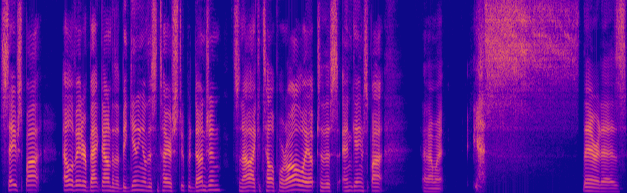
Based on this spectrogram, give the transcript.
save spot, elevator back down to the beginning of this entire stupid dungeon. So now I can teleport all the way up to this end game spot. And I went, yes, there it is.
